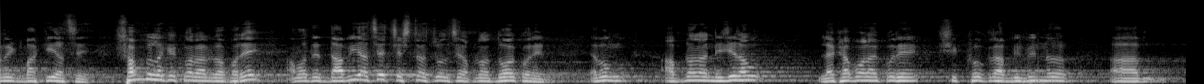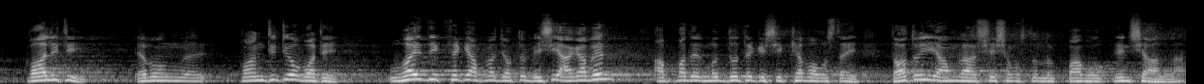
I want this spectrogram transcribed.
অনেক বাকি আছে। সবগুলোকে করার ব্যাপারে আমাদের দাবি আছে, চেষ্টা চলছে, আপনারা দোয়া করেন। এবং আপনারা নিজেরাও লেখাপড়া করে শিক্ষকরা বিভিন্ন কোয়ালিটি এবং কোয়ান্টিটিও বটে। উভয় দিক থেকে আপনারা যত বেশি আগাবেন, আপনাদের মধ্য থেকে শিক্ষা ব্যবস্থায় ততই আমরা সে সমস্ত লোক পাবো, ইনশাআল্লাহ।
